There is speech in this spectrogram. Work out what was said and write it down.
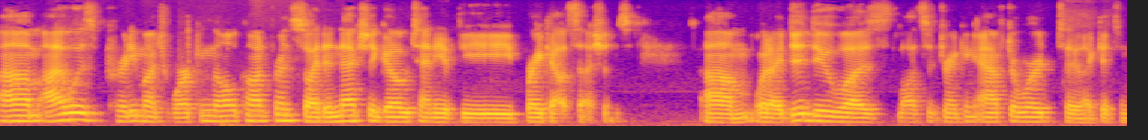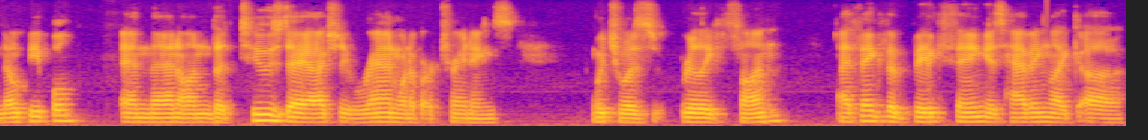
Um, i was pretty much working the whole conference so i didn't actually go to any of the breakout sessions. Um, what i did do was lots of drinking afterward to like get to know people and then on the tuesday i actually ran one of our trainings which was really fun. I think the big thing is having like a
